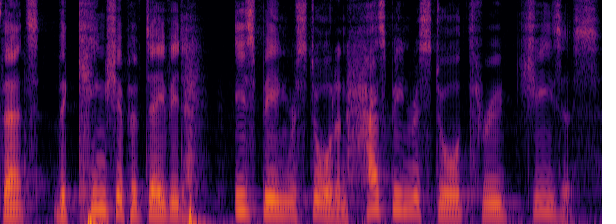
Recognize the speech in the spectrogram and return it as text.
that the kingship of David is being restored and has been restored through Jesus.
